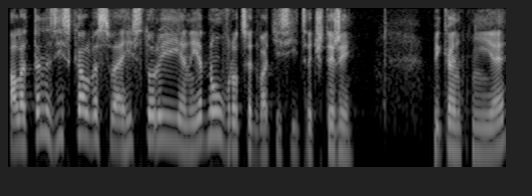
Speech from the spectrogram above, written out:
ale ten získal ve své historii jen jednou v roce 2004. Pikantní je,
